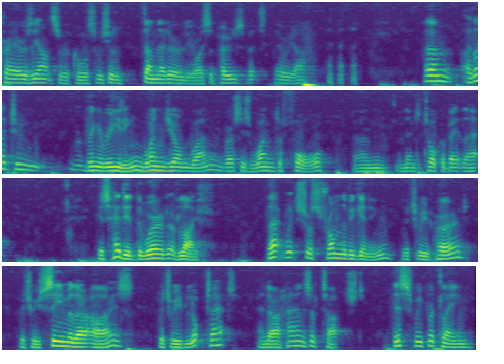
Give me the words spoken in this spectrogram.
prayer is the answer, of course. We should have done that earlier, I suppose, but there we are. um, I'd like to bring a reading, 1 John 1, verses 1 to 4, um, and then to talk about that. It's headed The Word of Life. That which was from the beginning, which we've heard, which we've seen with our eyes, which we've looked at, and our hands have touched, this we proclaim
